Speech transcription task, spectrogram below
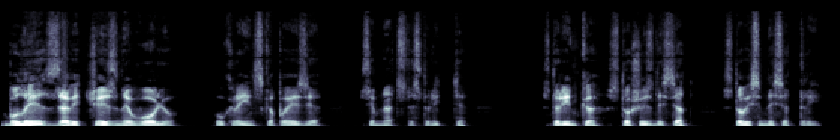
були за вітчизни волю. Українська поезія 17 століття, сторінка 160-183.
